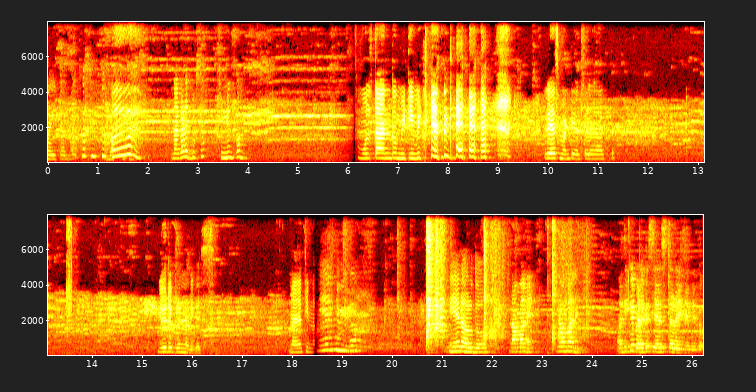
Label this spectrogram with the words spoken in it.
ವೈಟ್ ಆಗಬೇಕು. ನಗಡದ್ ಬಿಡ್ಸು ಸುಮ್ಮನೆ ನಿಂತ್ಕೊಂಡು ಮುಲ್ತಾನ್ದು ಮಿಟಿ ಮಿಟಿ ಅಂತೆ. ರೇಸ್ ಮಂಟಿ ಹೇಳ್ತಾಳೆ ಇವರಿಬ್ರು ನೋಡಿ ಗೈಸ್ ನಾನೇ ತಿನ್ನ ಏನು ಅವ್ರದ್ದು ನಮ್ಮನೆ. ನಮ್ಮನೆ. ಅದಕ್ಕೆ ಬೆಳಗ್ಗೆ ಸೇರಿಸ್ತಾಳೆ ಇದೆ ಇದು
